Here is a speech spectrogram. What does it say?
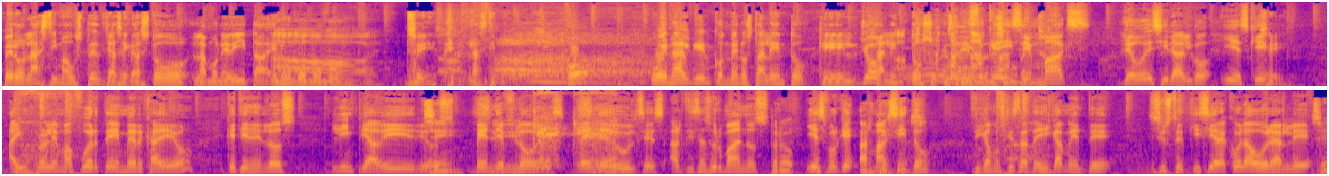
Pero lástima, usted ya se gastó la monedita en un bombombón. Ay. Sí, lástima. O, o en alguien con menos talento que el Yo, talentoso que está viendo en que ese dice momento. Max, debo decir algo, y es que Sí. Hay un problema fuerte de mercadeo que tienen los limpiavidrios, Sí. vende Sí. flores, vende dulces, artistas urbanos. Pero y es porque, artistas. Maxito, digamos que estratégicamente, si usted quisiera colaborarle, Sí.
